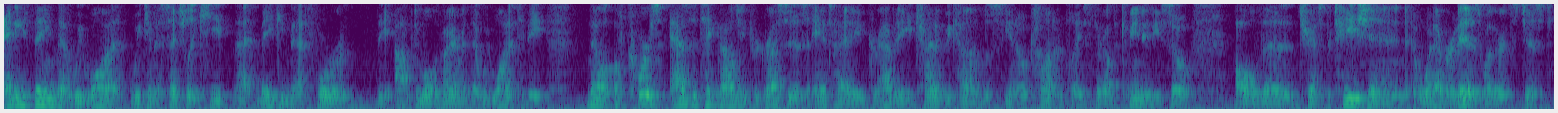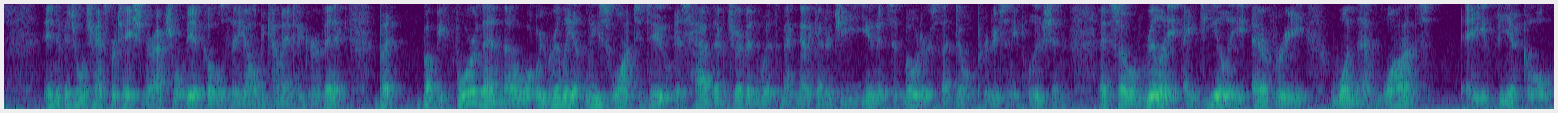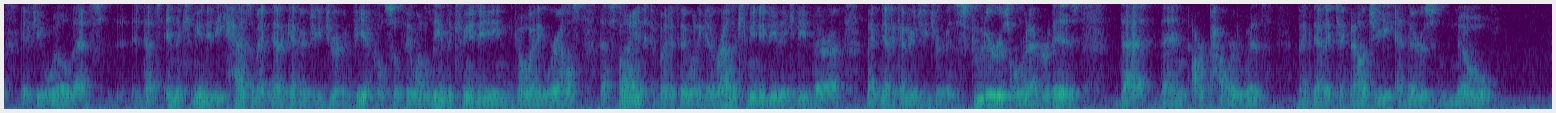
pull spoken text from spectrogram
anything that we want, we can essentially keep that making that for the optimal environment that we want it to be. Now, of course, as the technology progresses, anti-gravity kind of becomes, you know, commonplace throughout the community. So all the transportation, whatever it is, whether it's just individual transportation or actual vehicles, they all become anti-gravitic. But but before then, though, what we really at least want to do is have them driven with magnetic energy units and motors that don't produce any pollution. And so, really, ideally, every one that wants a vehicle, if you will, that's that's in the community has a magnetic energy driven vehicle. So if they want to leave the community and go anywhere else, that's fine. But if they want to get around the community, they could either have magnetic energy driven scooters or whatever it is that then are powered with magnetic technology and there's no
